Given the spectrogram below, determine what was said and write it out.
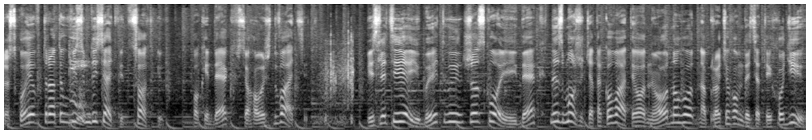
Жорсткоє втратив 80%, поки дек всього лиш 20%. Після цієї битви Жорсткоє і дек не зможуть атакувати одне одного на протягом 10 ходів.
